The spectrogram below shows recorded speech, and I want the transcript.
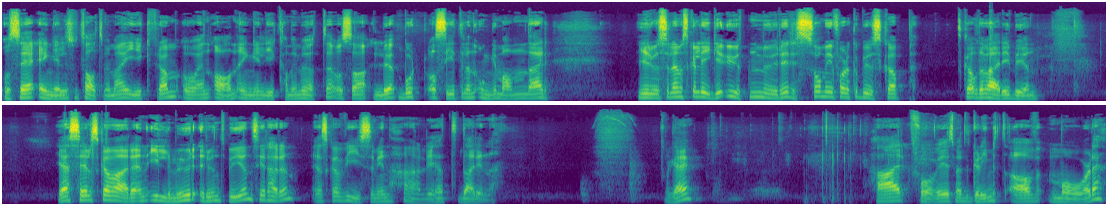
Og se, engelen som talte med meg, gikk fram, og en annen engel gikk ham i møte og sa, løp bort og si til den unge mannen der, Jerusalem skal ligge uten murer, så mye folk og buskap skal det være i byen. Jeg selv skal være en ildmur rundt byen, sier Herren, jeg skal vise min herlighet der inne. Ok? Her får vi som et glimt av målet,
